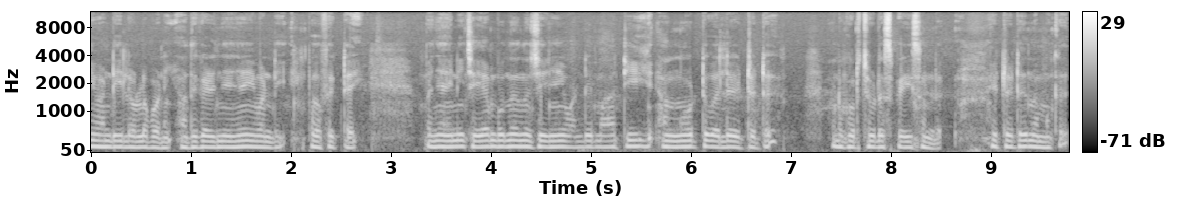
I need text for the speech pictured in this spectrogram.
ഈ വണ്ടിയിലുള്ള പണി. അത് കഴിഞ്ഞ് കഴിഞ്ഞാൽ ഈ വണ്ടി പെർഫെക്റ്റായി അപ്പോൾ ഞാൻ ഇനി ചെയ്യാൻ പോകുന്നതെന്ന് വെച്ച് കഴിഞ്ഞാൽ ഈ വണ്ടി മാറ്റി അങ്ങോട്ട് വല്ല ഇട്ടിട്ട് അവിടെ കുറച്ചുകൂടെ സ്പേസ് ഉണ്ട്. ഇട്ടിട്ട് നമുക്ക്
